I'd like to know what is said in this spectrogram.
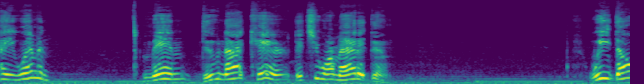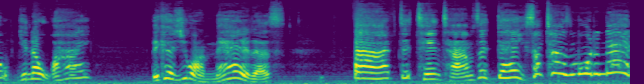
Hey, women, men do not care that you are mad at them. We don't. You know why? Because you are mad at us five to ten times a day, sometimes more than that.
